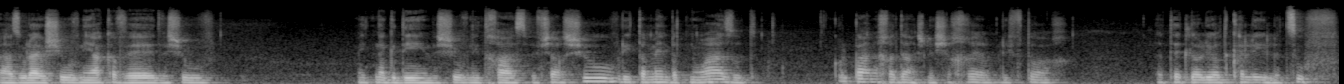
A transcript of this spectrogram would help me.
ואז אולי הוא שוב נהיה כבד ושוב מתנגדים ושוב נדחס, ואפשר שוב להתאמן בתנועה הזאת כל פעם מחדש, לשחרר, לפתוח, לתת לו להיות קליל, לצוף.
